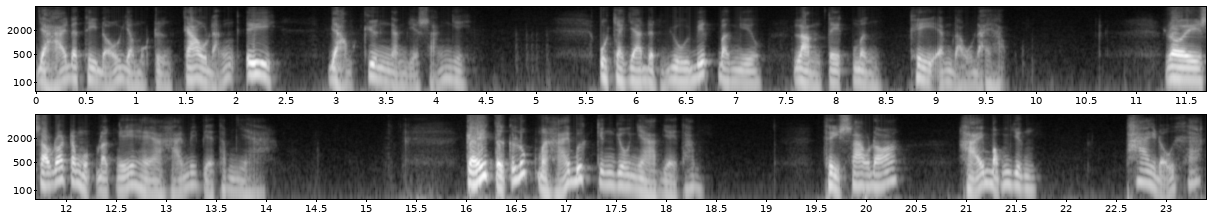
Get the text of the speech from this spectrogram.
Và Hải đã thi đổ vào một trường cao đẳng y và học chuyên ngành về sản nhi. Ôi cha gia đình vui biết bao nhiêu, làm tiệc mừng khi em đậu đại học. Rồi sau đó trong một đợt nghỉ hè Hải mới về thăm nhà. Kể từ cái lúc mà Hải bước chân vô nhà về thăm, thì sau đó Hải bỗng dưng thay đổi khác,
